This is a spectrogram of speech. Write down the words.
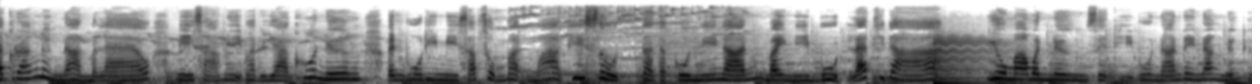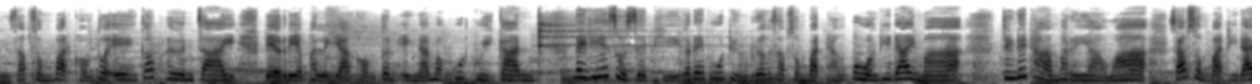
ละครั้งหนึ่งนานมาแล้ว มีสามีภรรยาคู่หนึ่ง เป็นผู้ที่มีทรัพย์สมบัติมากที่สุด แต่ตระกูลนี้นั้นไม่มีบุตรและธิดา อยู่มาวันหนึ่ง เศรษฐีผู้นั้นได้นั่งนึกถึงทรัพย์สมบัติของตัวเองก็เพลินใจ ได้เรียกภรรยาของตนเองนั้นมาพูดคุยกัน ในที่สุดเศรษฐีก็ได้พูดถึงเรื่องทรัพย์สมบัติทั้งปวงที่ได้มา จึงได้ถามภรรยาว่าทรัพย์สมบัติที่ได้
